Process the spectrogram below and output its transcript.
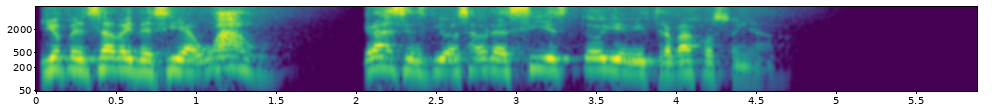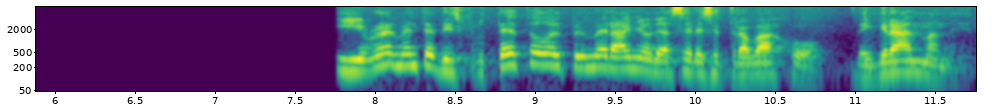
Y yo pensaba y decía, wow, gracias Dios, ahora sí estoy en mi trabajo soñado. Y realmente disfruté todo el primer año de hacer ese trabajo de gran manera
